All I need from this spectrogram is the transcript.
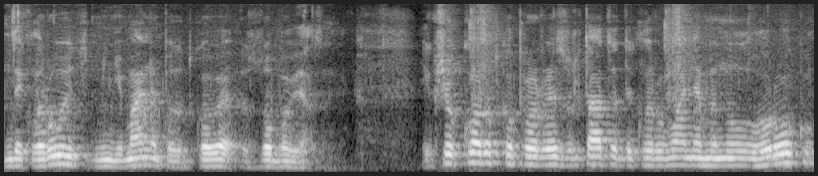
декларують мінімальне податкове зобов'язання. Якщо коротко про результати декларування минулого року,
